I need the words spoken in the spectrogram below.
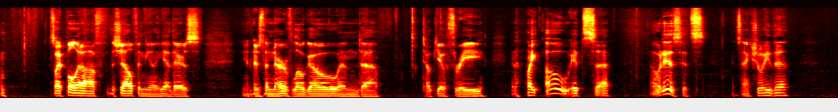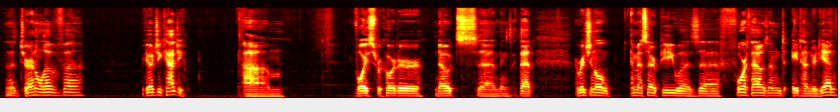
so I pull it off the shelf, and you know, yeah, there's, you know, there's the NERV logo and uh, Tokyo Three, and I'm like, oh, it's, uh, oh, it is. It's, it's actually the, the Journal of uh, Ryoji Kaji. Um, voice recorder notes and things like that. Original MSRP was uh, 4,800 yen.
